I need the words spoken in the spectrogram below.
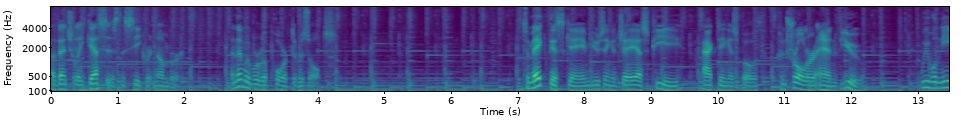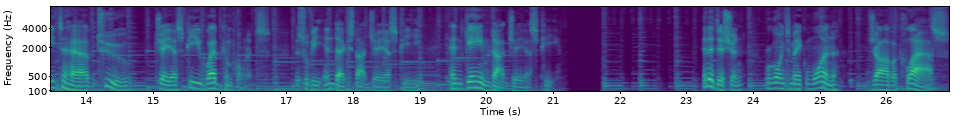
eventually guesses the secret number, and then we will report the results. To make this game using a JSP acting as both controller and view, we will need to have two JSP web components. This will be index.jsp and game.jsp. In addition, we're going to make one Java class,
